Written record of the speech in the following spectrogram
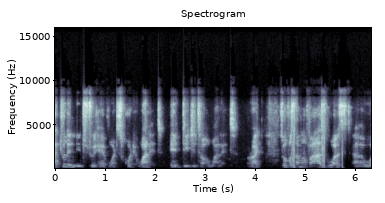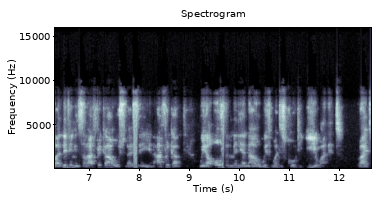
actually need to have what's called a wallet, a digital wallet. All right. So for some of us who are, uh, who are living in South Africa, or should I say in Africa, we are all familiar now with what is called e-wallet, right?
